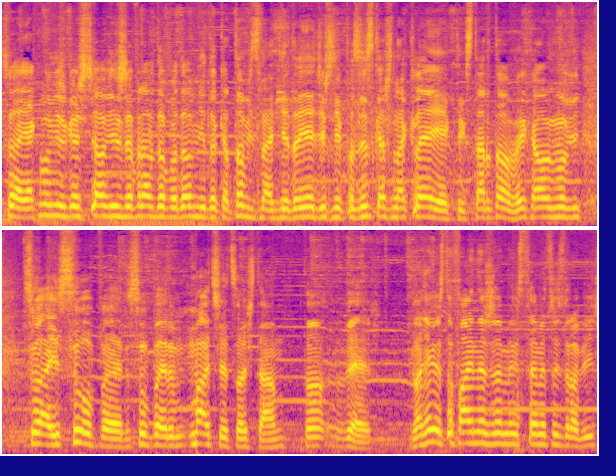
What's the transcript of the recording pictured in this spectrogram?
Słuchaj, jak mówisz gościowi, że prawdopodobnie do Katowic nawet nie dojedziesz, nie pozyskasz naklejek tych startowych, a on mówi, słuchaj, super, super, macie coś tam, to wiesz. Dla niego jest to fajne, że my chcemy coś zrobić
